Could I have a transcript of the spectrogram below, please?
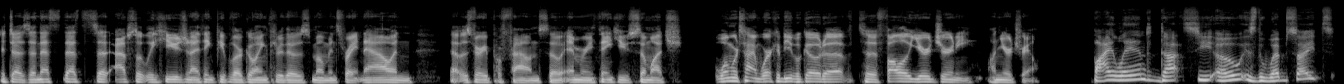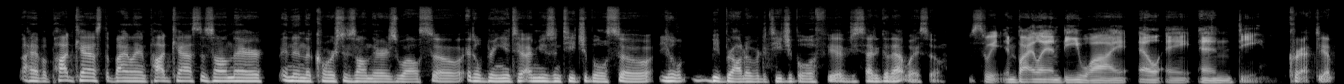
It does, and that's that's uh, absolutely huge. And I think people are going through those moments right now, and that was very profound. So, Emery, thank you so much. One more time, where can people go to to follow your journey on your trail? Byland.co is the website. I have a podcast. The Byland podcast is on there, and then the course is on there as well. So it'll bring you to. I'm using Teachable, so you'll be brought over to Teachable if you, if you decide to go that way. So Sweet. And Byland, B Y L A N D. correct. Yep.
